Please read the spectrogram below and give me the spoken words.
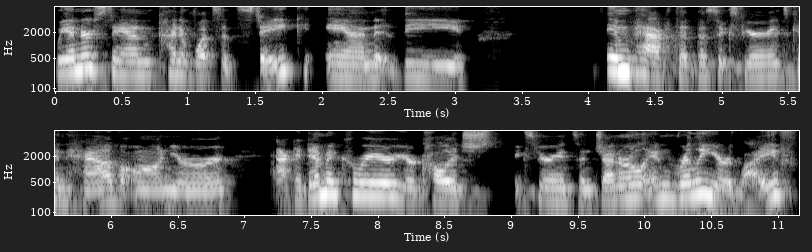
we understand kind of what's at stake and the impact that this experience can have on your academic career, your college experience in general, and really your life.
